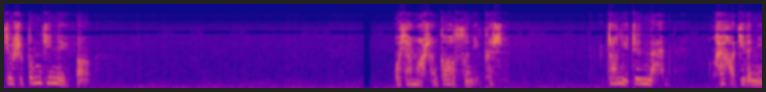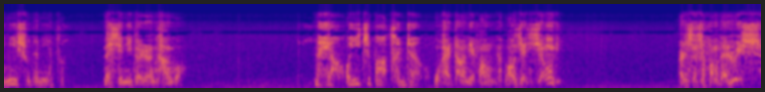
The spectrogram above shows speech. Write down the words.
就是东京那封。我想马上告诉你，可是找你真难。还好记得你秘书的名字。那信你给人看过？没有，我一直保存着。我还当你放在保险箱里，而且是放在瑞士。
